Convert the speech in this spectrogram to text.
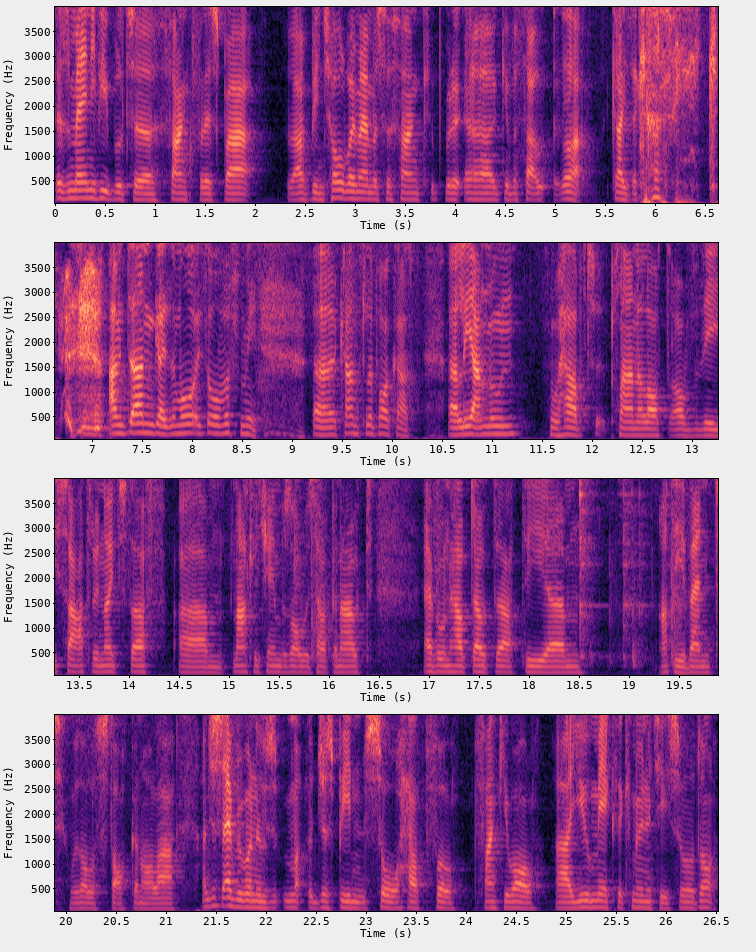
there's many people to thank for this but I've been told by members to thank uh, give a thousand uh, guys I can't speak I'm done guys. I'm all, it's over for me uh, cancel the podcast. Uh, Leanne Moon, who helped plan a lot of the Saturday night stuff. Um, Natalie Chambers always helping out. Everyone helped out at the um, at the event with all the stock and all that, and just everyone who's just been so helpful. Thank you all. Uh, you make the community, so don't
